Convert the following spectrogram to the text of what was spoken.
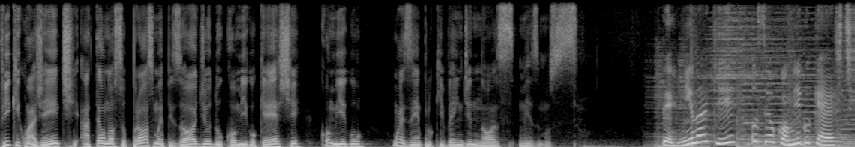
Fique com a gente até o nosso próximo episódio do Comigo Cast. Comigo, um exemplo que vem de nós mesmos. Termina aqui o seu Comigo Cast.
